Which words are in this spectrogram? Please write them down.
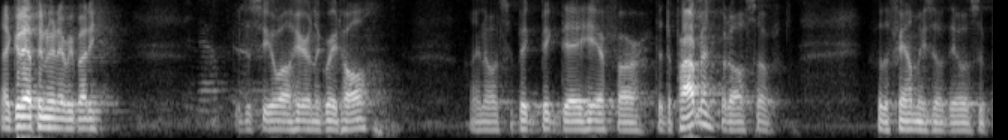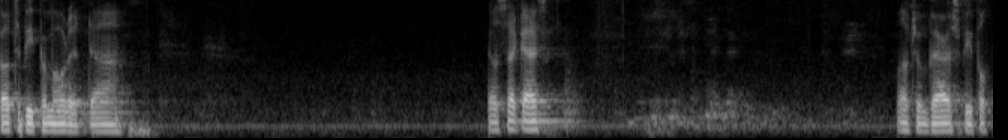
Uh, Good afternoon, everybody. Good to see you all here in the Great Hall. I know it's a big, big day here for the department, but also for the families of those about to be promoted. Uh, You set, guys? Love to embarrass people.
